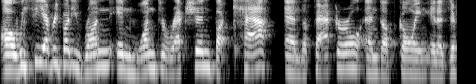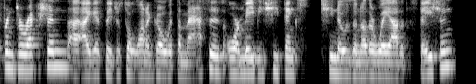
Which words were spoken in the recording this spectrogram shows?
Uh, we see everybody run in one direction, but Kat and the fat girl end up going in a different direction. I, I guess they just don't want to go with the masses, or maybe she thinks she knows another way out of the station.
